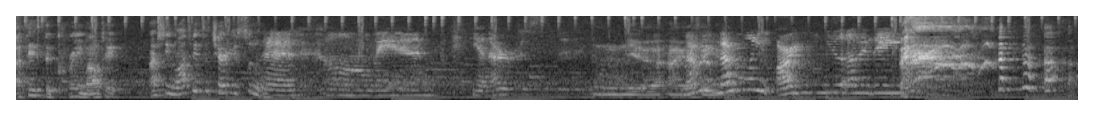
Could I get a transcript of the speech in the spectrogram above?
I taste the cream. I'll take. Actually, no, I taste the cherries too. Uh, oh man, you're nervous. Mm, yeah, I Remember, remember when you argued with me the other day? I,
